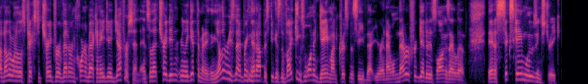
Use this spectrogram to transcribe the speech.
another one of those picks to trade for a veteran cornerback in AJ Jefferson, and so that trade didn't really get them anything. The other reason I bring that up is because the Vikings won a game on Christmas Eve that year, and I will never forget it as long as I live. They had a six game losing streak,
